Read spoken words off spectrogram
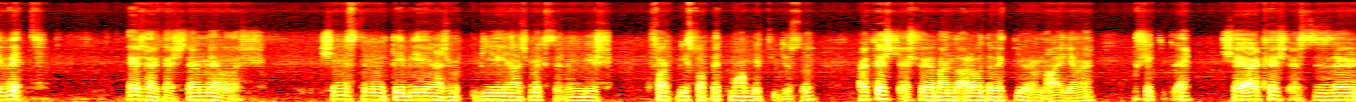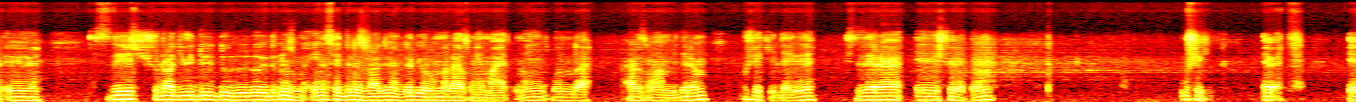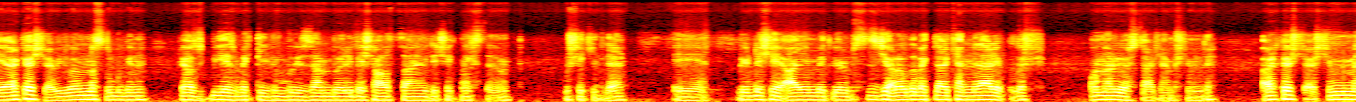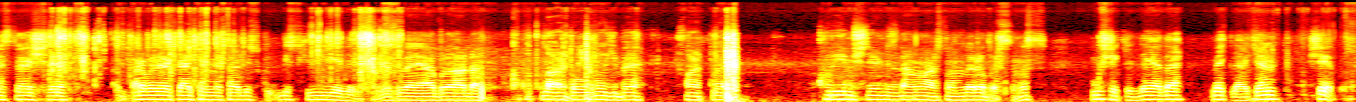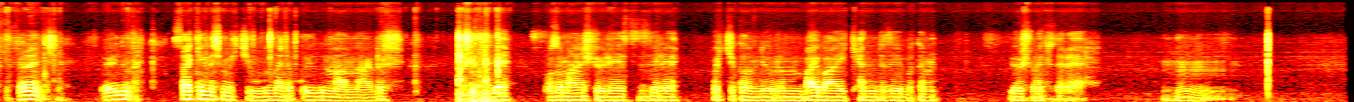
Evet. Evet arkadaşlar merhabalar. Şimdi sizinle birlikte bir yayın, açma, bir yayın açmak istedim. Bir ufak bir sohbet muhabbet videosu. Arkadaşlar şöyle ben de arabada bekliyorum ailemi. Bu şekilde. Şey arkadaşlar sizler e, sizler hiç şu radyoyu du- du- du- duydunuz mu? En sevdiğiniz radyo nedir? Yorumlara yazmayı ihmal. Bunu da her zaman bilirim. Bu şekildeydi. Sizlere e, şöyle yapalım. Bu şekilde. Evet. E, arkadaşlar videolarım nasıl bugün birazcık bir gezmekteydim. Bu yüzden böyle 5-6 tane video çekmek istedim. Bu şekilde. Ee, bir de şey ailemi bekliyorum. Sizce arabada beklerken neler yapılır? Onları göstereceğim şimdi. Arkadaşlar şimdi mesela işte arabada beklerken mesela biskü bisküvi yiyebilirsiniz veya buralarda kaputlarda olduğu gibi farklı kuru yemişlerinizden varsa onları alırsınız. Bu şekilde ya da beklerken şey yapıyorsunuz falan için. Öyle değil mi? Sakinleşmek için bunlar hep uygulananlardır. Bu şekilde o zaman şöyle sizlere hoşçakalın diyorum. Bay bay kendinize iyi bakın. Görüşmek üzere.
